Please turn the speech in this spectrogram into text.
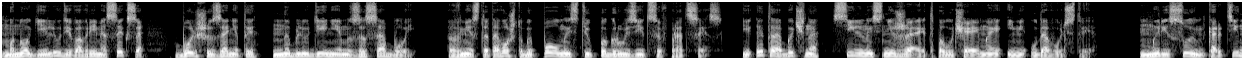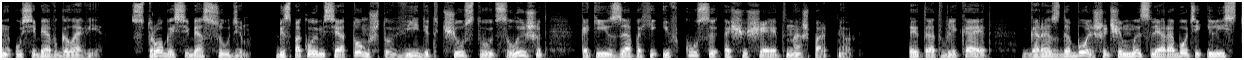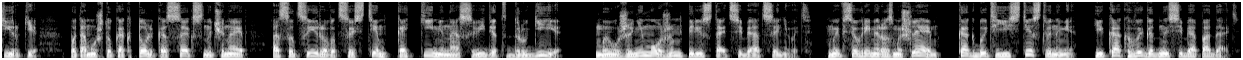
Многие люди во время секса больше заняты наблюдением за собой, вместо того, чтобы полностью погрузиться в процесс. И это обычно сильно снижает получаемое ими удовольствие. Мы рисуем картины у себя в голове, строго себя судим, беспокоимся о том, что видит, чувствует, слышит какие запахи и вкусы ощущает наш партнер. Это отвлекает гораздо больше, чем мысли о работе или стирке, потому что как только секс начинает ассоциироваться с тем, какими нас видят другие, мы уже не можем перестать себя оценивать. Мы все время размышляем, как быть естественными и как выгодно себя подать.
